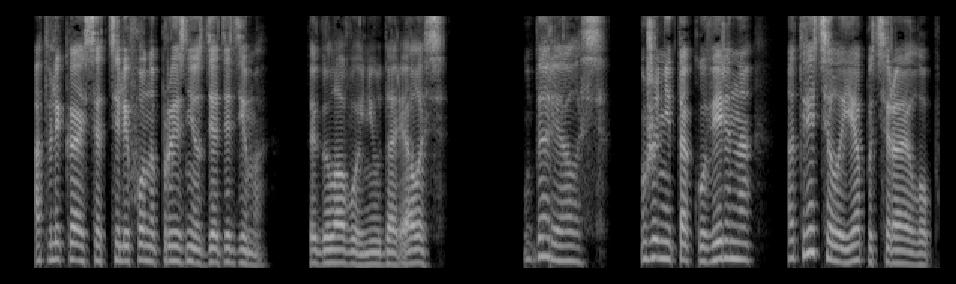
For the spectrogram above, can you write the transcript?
– отвлекаясь от телефона, произнес дядя Дима. «Ты головой не ударялась?» «Ударялась. Уже не так уверенно», — ответила я, потирая лоб.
